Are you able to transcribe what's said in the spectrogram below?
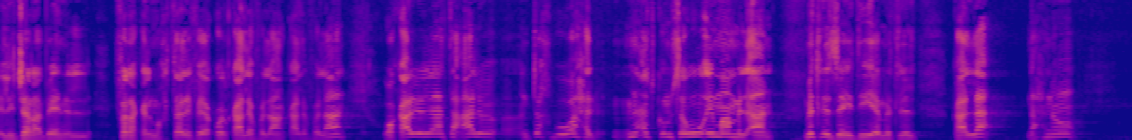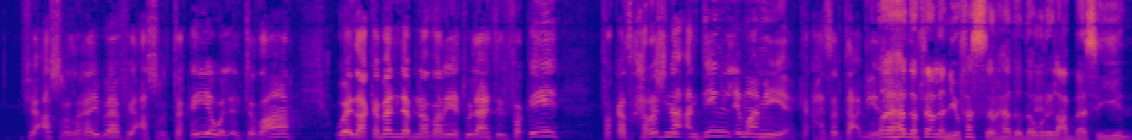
اللي جرى بين الفرق المختلفة. يقول قال فلان قال فلان. وقالوا لنا تعالوا انتخبوا واحد من عندكم سووا إمام الآن مثل الزيدية مثل ال- قال لا نحن في عصر الغيبة في عصر التقية والانتظار. وإذا قبلنا بنظرية ولاية الفقيه فقد خرجنا عن دين الإمامية حسب تعبيره والله هذا فعلا يفسر هذا دور العباسيين.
